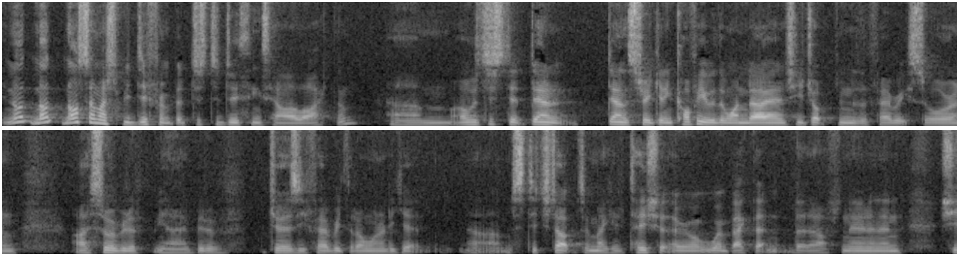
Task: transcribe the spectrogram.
not, not, not so much to be different, but just to do things how I liked them. Um, I was just down, down the street getting coffee with her one day, and she dropped into the fabric store, and I saw a bit of, you know, a bit of jersey fabric that I wanted to get um, stitched up to make a t-shirt. And we went back that that afternoon, and then she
